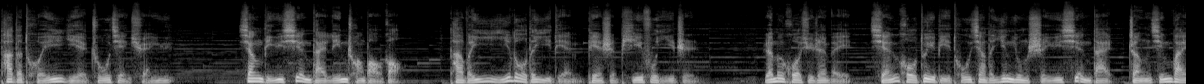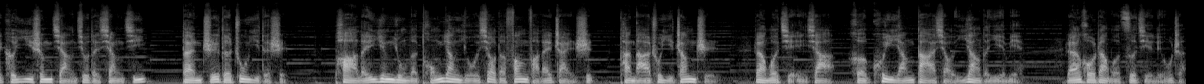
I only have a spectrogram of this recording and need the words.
他的腿也逐渐痊愈。相比于现代临床报告，他唯一遗漏的一点便是皮肤移植。人们或许认为前后对比图像的应用始于现代整形外科医生讲究的相机，但值得注意的是，帕雷应用了同样有效的方法来展示。他拿出一张纸，让我剪一下和溃疡大小一样的页面，然后让我自己留着，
